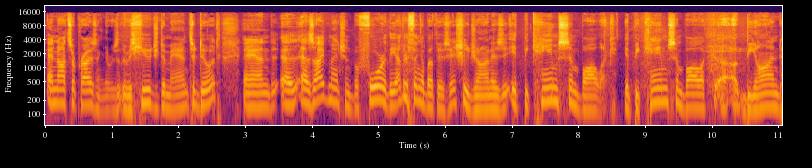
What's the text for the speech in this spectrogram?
and not surprising. There was there was huge demand to do it, and as, as I've mentioned before, the other thing about this issue, John, is it became symbolic. It became symbolic uh, beyond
